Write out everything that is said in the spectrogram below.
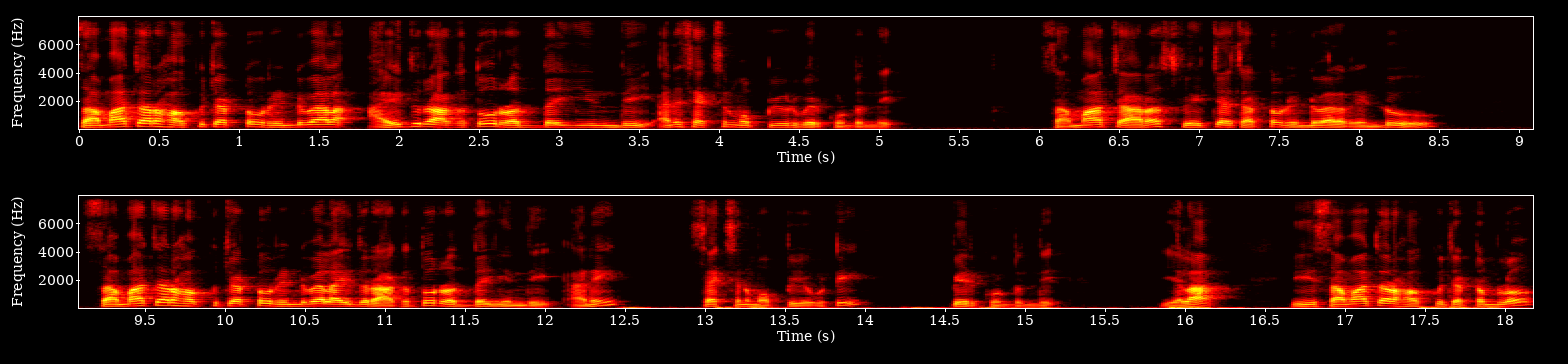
సమాచార హక్కు చట్టం రెండు వేల ఐదు రాకతో రద్దయింది అని సెక్షన్ ముప్పై ఏడు పేర్కొంటుంది. సమాచార స్వేచ్ఛా చట్టం రెండు వేల రెండు సమాచార హక్కు చట్టం రెండు వేల ఐదు రాకతో రద్దయింది అని సెక్షన్ ముప్పై ఒకటి పేర్కొంటుంది. ఇలా ఈ సమాచార హక్కు చట్టంలో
